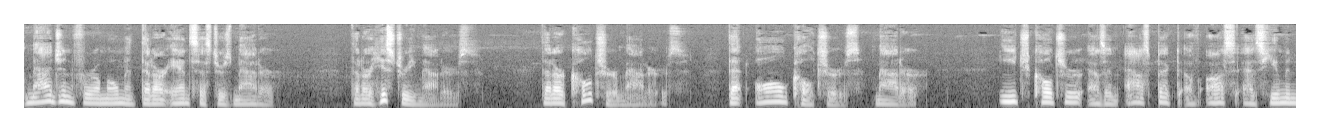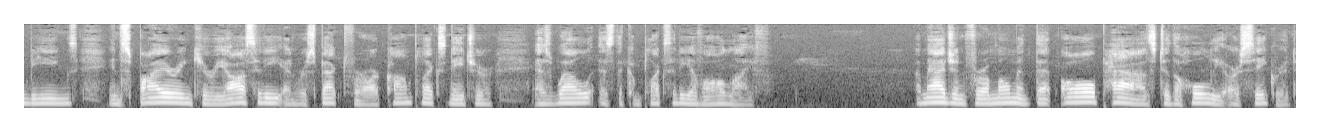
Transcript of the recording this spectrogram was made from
Imagine for a moment that our ancestors matter, that our history matters, that our culture matters, that all cultures matter. Each culture as an aspect of us as human beings, inspiring curiosity and respect for our complex nature as well as the complexity of all life. Imagine for a moment that all paths to the holy are sacred,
